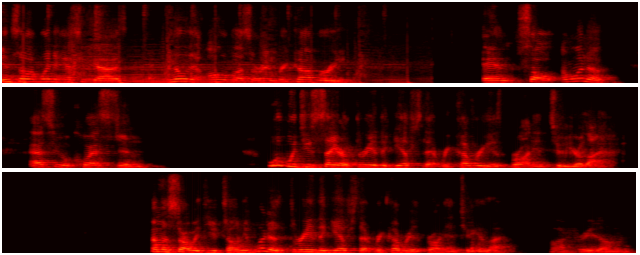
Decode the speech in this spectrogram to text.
And so I want to ask you guys, I know that all of us are in recovery. And so I want to ask you a question. What would you say are three of the gifts that recovery has brought into your life? I'm going to start with you, Tony. What are three of the gifts that recovery has brought into your life? My freedom,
